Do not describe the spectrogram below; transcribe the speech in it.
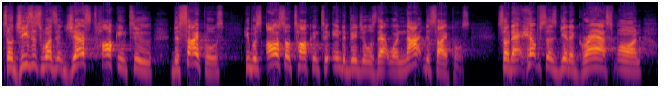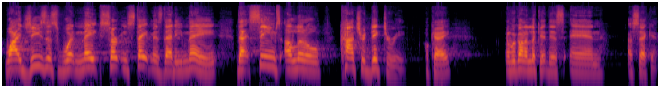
So Jesus wasn't just talking to disciples, he was also talking to individuals that were not disciples. So that helps us get a grasp on why Jesus would make certain statements that he made that seems a little contradictory, okay? And we're going to look at this in a second.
